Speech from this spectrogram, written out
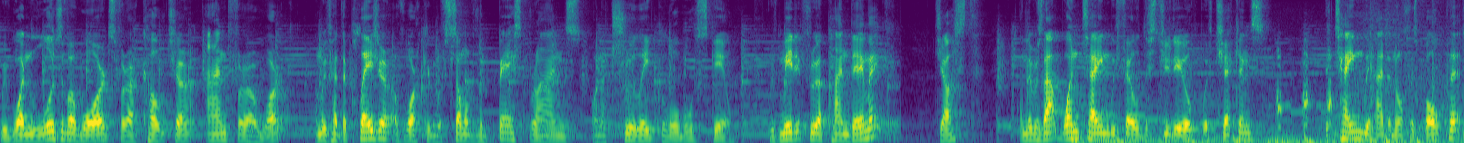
We've won loads of awards for our culture and for our work. And we've had the pleasure of working with some of the best brands on a truly global scale. We've made it through a pandemic, just. And there was that one time we filled the studio with chickens. The time we had an office ball pit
